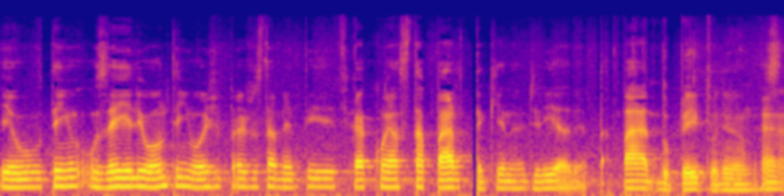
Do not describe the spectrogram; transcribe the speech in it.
Eu tenho, usei ele ontem e hoje para justamente ficar com esta parte aqui, né? Eu diria, né? tapada. Do peito ali, né? É.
